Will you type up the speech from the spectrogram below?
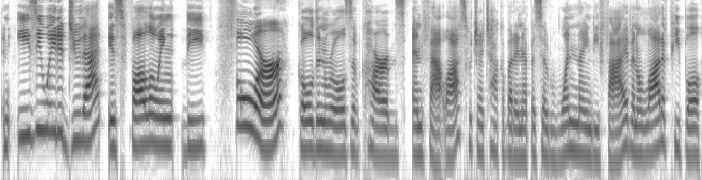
An easy way to do that is following the four golden rules of carbs and fat loss, which I talk about in episode 195. And a lot of people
